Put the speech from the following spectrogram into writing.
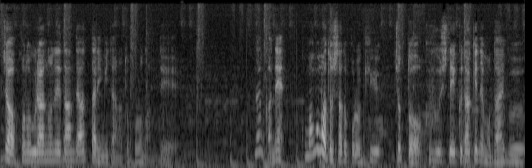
じゃあこのぐらいの値段であったりみたいなところなんでなんかね細々としたところをちょっと工夫していくだけでもだいぶ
